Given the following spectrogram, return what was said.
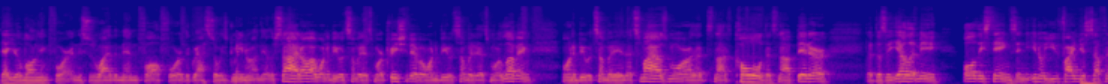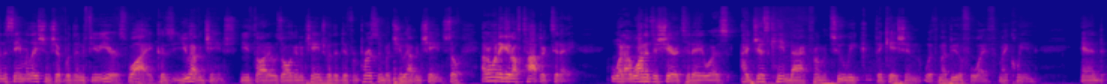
that you're longing for. And this is why the men fall for the grass is always greener on the other side. Oh, I want to be with somebody that's more appreciative. I want to be with somebody that's more loving. I want to be with somebody that smiles more, that's not cold, that's not bitter, that doesn't yell at me. All these things. And, you know, you find yourself in the same relationship within a few years. Why? Because you haven't changed. You thought it was all going to change with a different person, but you haven't changed. So I don't want to get off topic today. What I wanted to share today was I just came back from a two week vacation with my beautiful wife, my queen. And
